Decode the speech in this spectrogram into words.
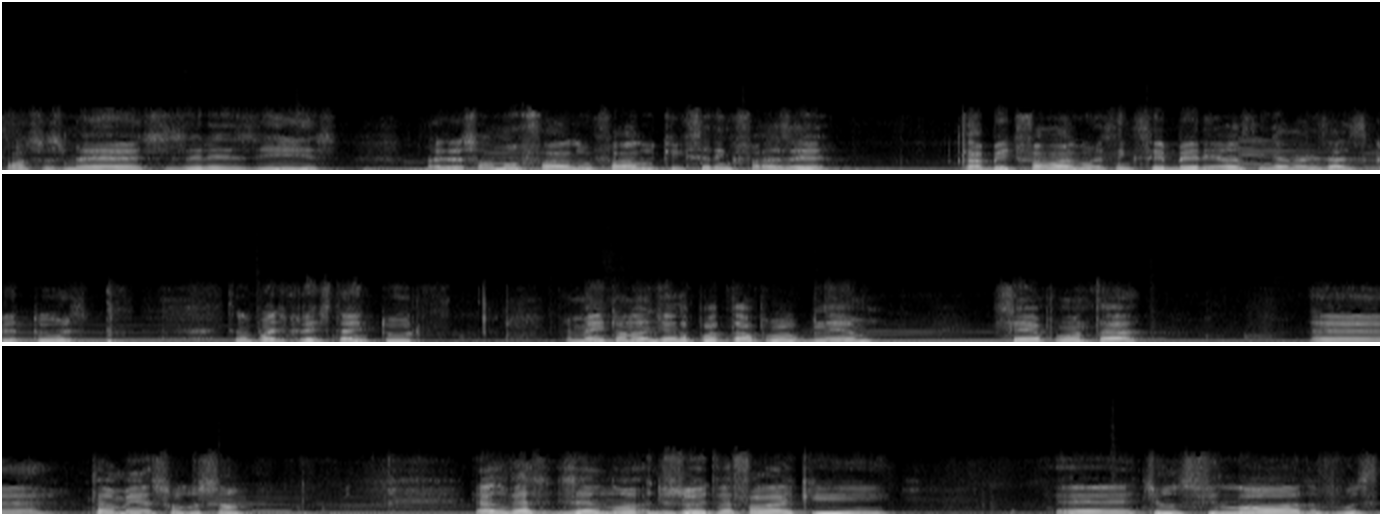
falsos mestres, heresias, mas eu só não falo, eu falo o que, que você tem que fazer. Acabei de falar agora, você tem que ser bereano, tem que analisar as escrituras. Você não pode acreditar em tudo. Amém? Então não adianta apontar o problema sem apontar é, também a solução. E aí no verso 19, 18 vai falar que é, tinha uns filósofos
